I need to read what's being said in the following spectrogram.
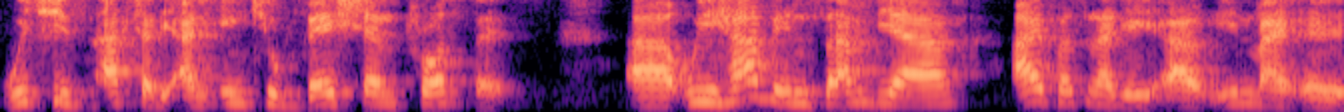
which is actually an incubation process, uh, we have in Zambia I personally, uh, in my, uh,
